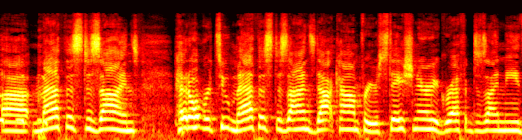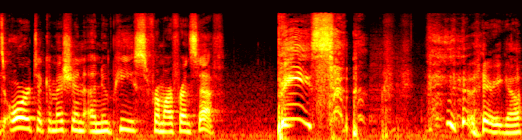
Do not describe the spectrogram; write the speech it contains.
Uh, Mathis Designs. Head over to mathisdesigns.com for your stationery, graphic design needs, or to commission a new piece from our friend Steph. Peace. there you go.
